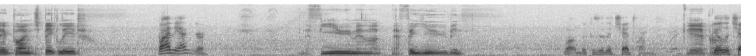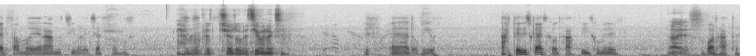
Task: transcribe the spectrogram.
Big points, big lead. Why the anger? They're fuming, they're fuming. What, because of the Ched family? Yeah, You're the Ched family and I'm the Team NXF family. Rubber ched over an exit. Yeah, I don't think you Happy, this guy's called Happy, he's coming in. Ah, yes. Come on, Happy.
